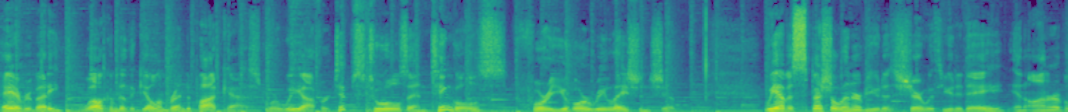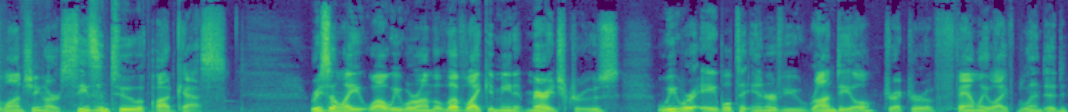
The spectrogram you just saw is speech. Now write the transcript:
Hey, everybody. Welcome to the Gil and Brenda podcast, where we offer tips, tools, and tingles for your relationship. We have a special interview to share with you today in honor of launching our season two of podcasts. Recently, while we were on the Love Like You Mean It marriage cruise, we were able to interview Ron Deal, director of Family Life Blended,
